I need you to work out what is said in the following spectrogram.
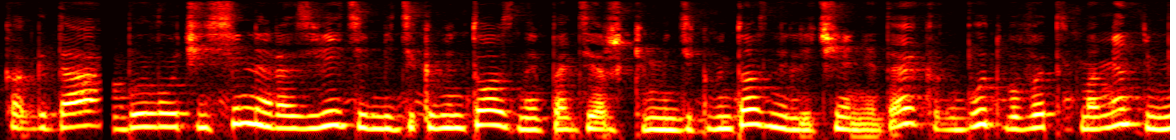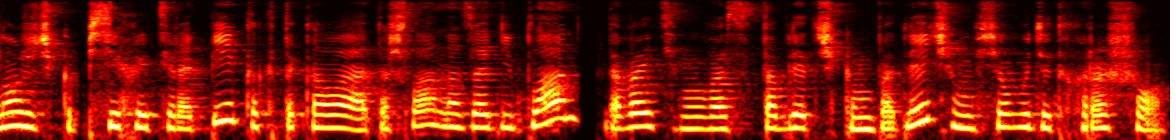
когда было очень сильное развитие медикаментозной поддержки, медикаментозное лечение, да, и как будто бы в этот момент немножечко психотерапия как таковая отошла на задний план. Давайте мы вас таблеточками подлечим, и все будет хорошо.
